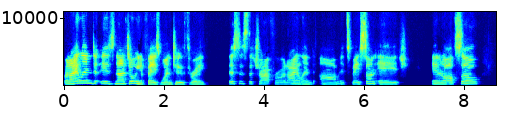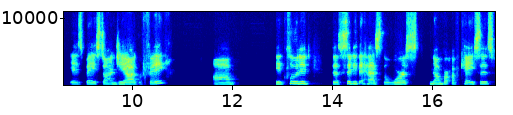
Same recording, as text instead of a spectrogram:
Rhode Island is not doing a phase one, two, three. This is the chart for Rhode Island. Um, it's based on age it also is based on geography um, included the city that has the worst number of cases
